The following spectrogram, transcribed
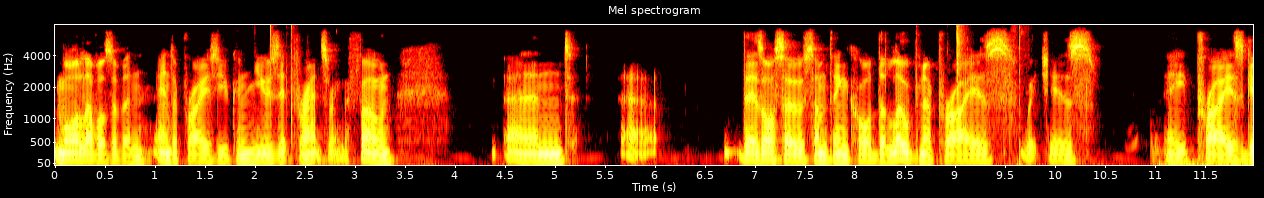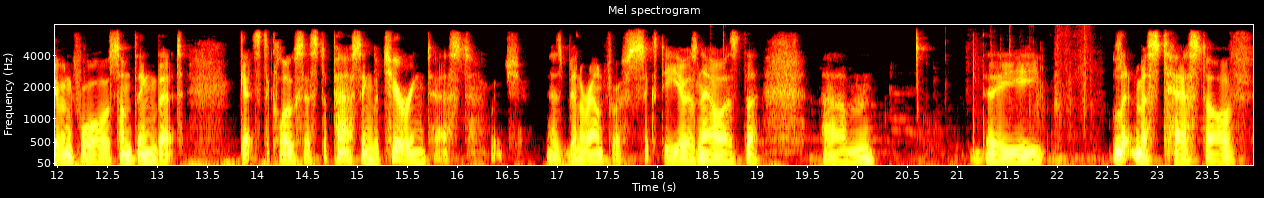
more levels of an enterprise you can use it for answering the phone. And uh, there's also something called the Loebner Prize, which is a prize given for something that gets the closest to passing the Turing test, which has been around for 60 years now as the um, the litmus test of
